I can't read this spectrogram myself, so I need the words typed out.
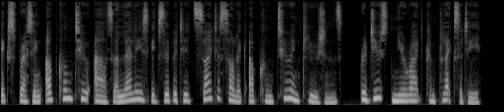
expressing UBQLN2 ALS alleles exhibited cytosolic UBQLN2 inclusions, reduced neurite complexity,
